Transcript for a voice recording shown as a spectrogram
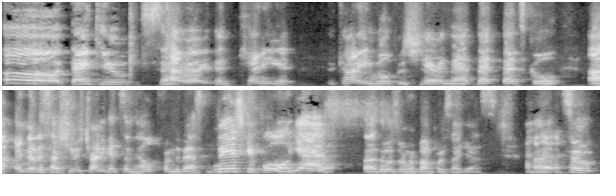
oh, thank you, Sarah and Kenny. and Connie and Will for sharing that. That that's cool. Uh, and notice how she was trying to get some help from the basketball. Basketball, yes. Uh, those were her bumpers, I guess. Uh, so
